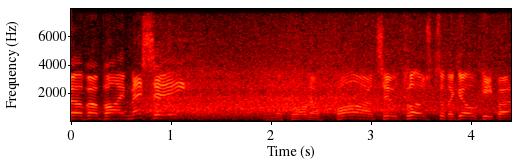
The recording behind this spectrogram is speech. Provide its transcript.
Over by Messi. In the corner, far too close to the goalkeeper.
